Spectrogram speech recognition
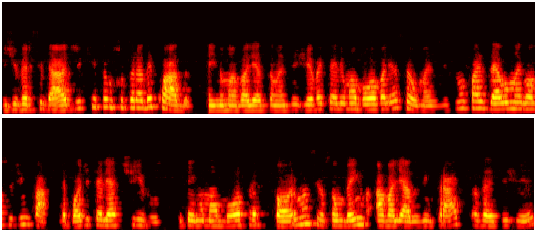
de diversidade que são super adequadas. E numa avaliação SG vai ter ali uma boa avaliação, mas isso não faz dela um negócio de impacto. Você pode ter ali ativos que têm uma boa performance, ou são bem avaliados em práticas SG,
